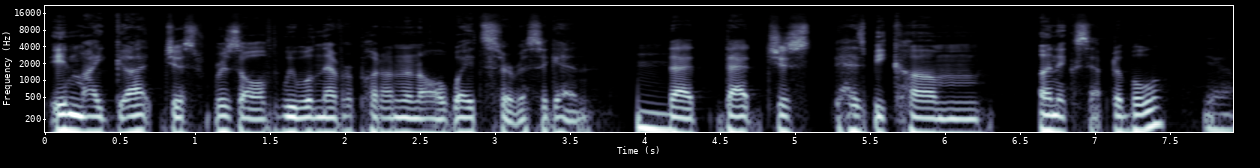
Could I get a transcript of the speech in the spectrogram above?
in my gut just resolved we will never put on an all white service again. Mm. That that just has become unacceptable yeah.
